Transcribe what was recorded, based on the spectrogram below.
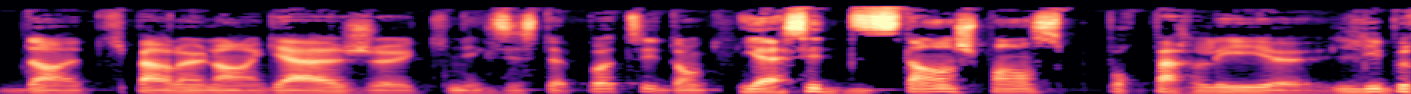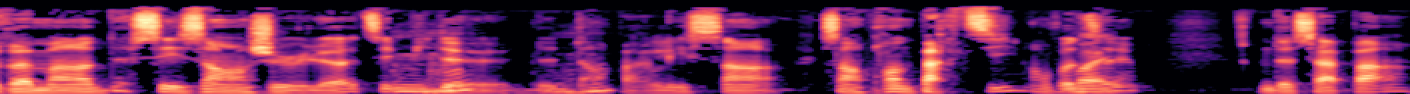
dans- qui parle un langage euh, qui n'existe pas. Donc, il y a assez de distance, je pense, pour parler euh, librement de ces enjeux-là, tu sais, puis de- de- d'en parler sans, sans prendre parti, on va Ouais. dire, de sa part.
